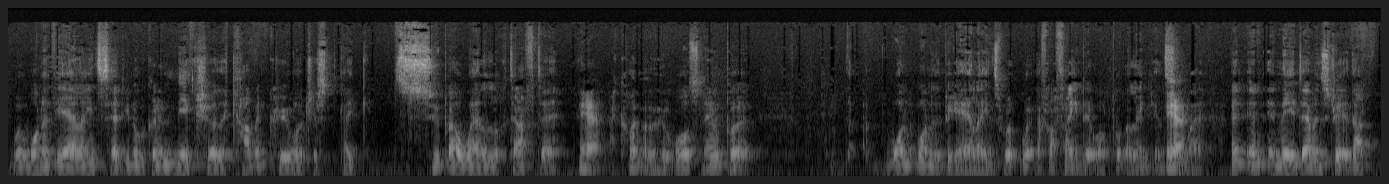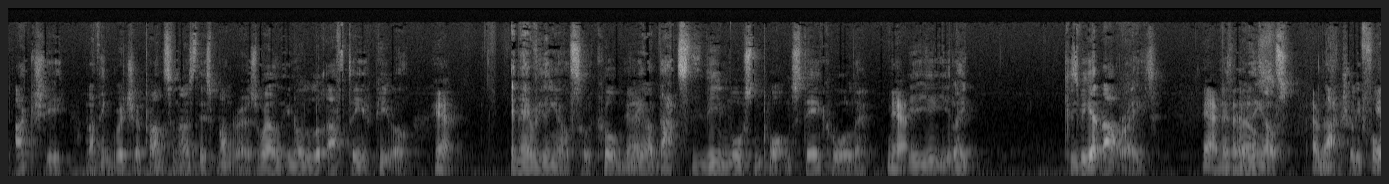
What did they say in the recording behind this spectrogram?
where one of the airlines said, you know, we're going to make sure the cabin crew are just like super well looked after. Yeah. I can't remember who it was now, but one one of the big airlines. If I find it, we'll put the link in Yeah. somewhere. And, and and they demonstrated that actually, and I think Richard Branson has this mantra as well. You know, look after your people, Yeah. and everything else will come. Yeah. You know, that's the most important stakeholder. Yeah. You, you, you like, because if you get that right, Yeah, everything, everything, else, everything- naturally falls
